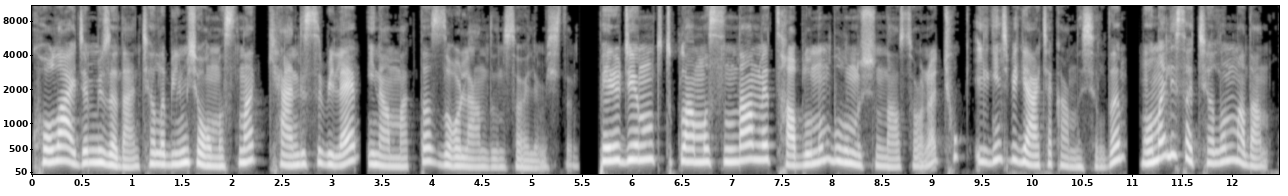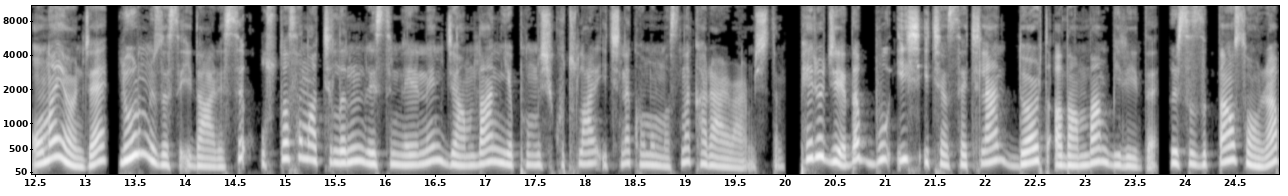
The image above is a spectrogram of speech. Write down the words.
kolayca müzeden çalabilmiş olmasına kendisi bile inanmakta zorlandığını söylemişti. Perugia'nın tutuklanmasından ve tablonun bulunuşundan sonra çok ilginç bir gerçek anlaşıldı. Mona Lisa çalınmadan 10 ay önce Louvre Müzesi İdaresi usta sanatçıların resimlerinin camdan yapılmış kutular içine konulmasına karar vermişti. Perugia da bu iş için seçilen 4 adamdan biriydi. Hırsızlıktan sonra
